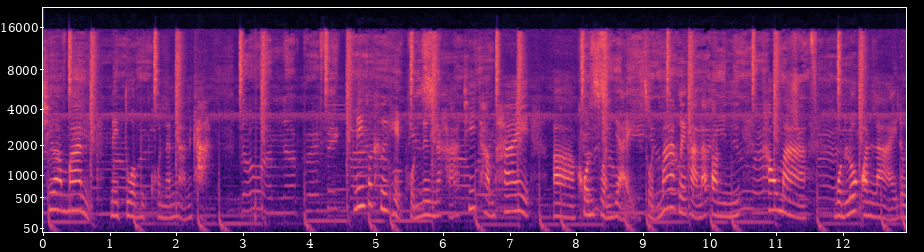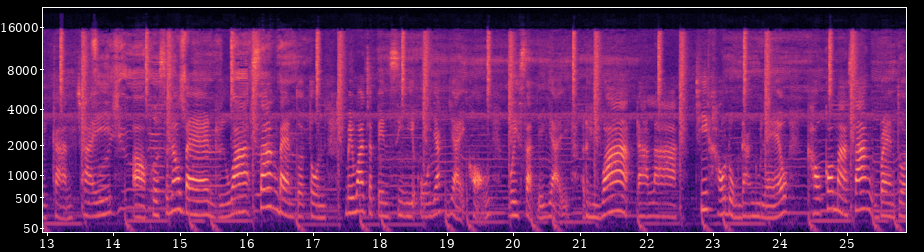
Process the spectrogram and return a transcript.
เชื่อมั่นในตัวบุคคลนั้นๆค่ะ นี่ก็คือเหตุผลหนึ่งนะคะที่ทำให้คนส่วนใหญ่ส่วนมากเลยค่ะณตอนนี้ เข้ามาบนโลกออนไลน์ โดยการใช้ personal brand หรือว่าสร้างแบรนด์ตัวตน ไม่ว่าจะเป็น CEO ยักษ์ใหญ่ของบริษัทใหญ่ ๆ หรือว่าดาราที่เขาโด่งดังอยู่แล้ว เขาก็มาสร้างแบรนด์ตัว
